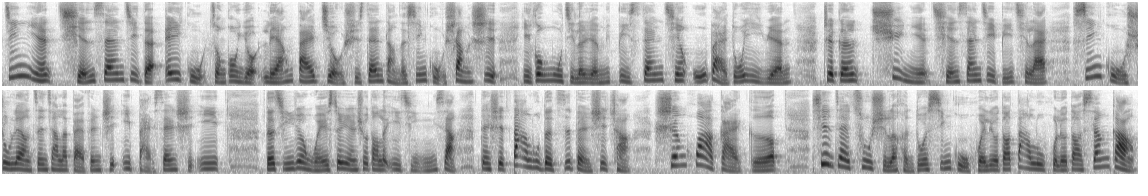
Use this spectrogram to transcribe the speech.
今年前三季的 A 股总共有两百九十。三档的新股上市，一共募集了人民币三千五百多亿元，这跟去年前三季比起来，新股数量增加了百分之一百三十一。德勤认为，虽然受到了疫情影响，但是大陆的资本市场深化改革，现在促使了很多新股回流到大陆，回流到香港。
